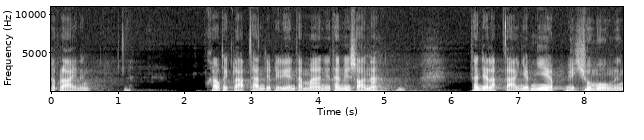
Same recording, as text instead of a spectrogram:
สักรายหนึ่งเข้าไปกราบท่านจะไปเรียนธรรมะเนี่ยท่านไม่สอนนะ ท่านจะหลับตาเงียบๆไปชั่วโมงหนึ่ง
